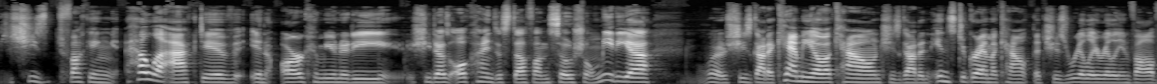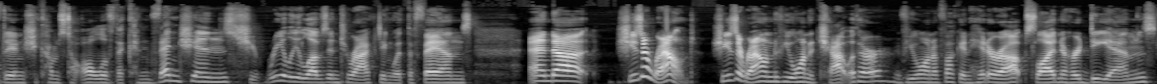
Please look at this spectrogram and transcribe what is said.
she's fucking hella active in our community. She does all kinds of stuff on social media where she's got a cameo account she's got an instagram account that she's really really involved in. She comes to all of the conventions. She really loves interacting with the fans. And uh she's around. She's around if you want to chat with her if you want to fucking hit her up slide into her dms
